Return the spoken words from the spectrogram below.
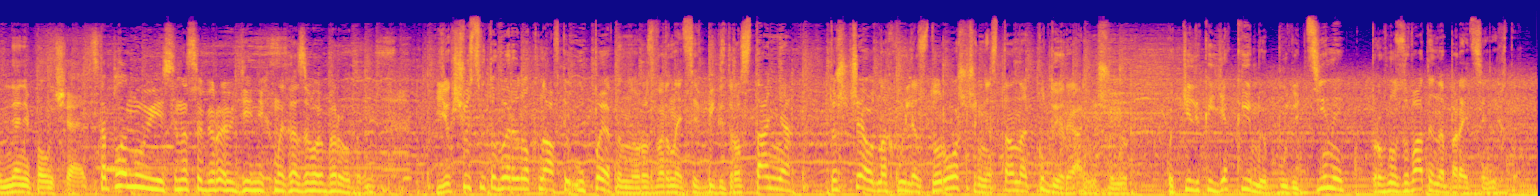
у меня не получается. Да планую, если насобираю денег на газовое оборудование. Якщо світовий ринок нафти упевнено розвернеться в бік зростання, то ще одна хвиля здорожчання стане куди реальнішою. От тільки якими будуть ціни, прогнозувати не береться ніхто.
